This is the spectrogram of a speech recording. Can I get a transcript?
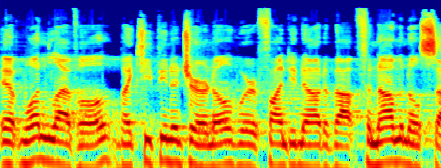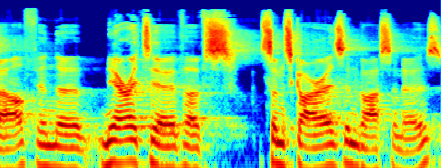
at one level, by keeping a journal, we're finding out about phenomenal self in the narrative of samskaras and vasanas.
